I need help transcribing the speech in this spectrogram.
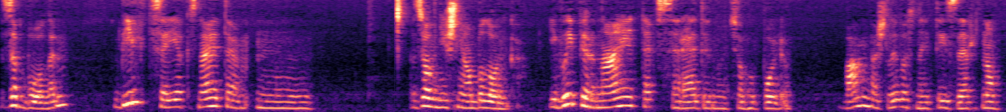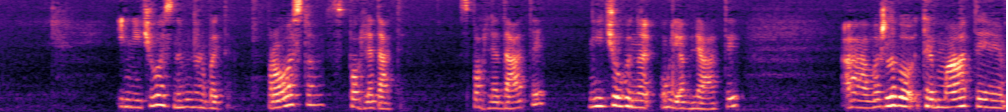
За болем. Біль це, як знаєте, зовнішня оболонка. І ви пірнаєте всередину цього болю вам важливо знайти зерно. І нічого з ним не робити. Просто споглядати. Споглядати, нічого не уявляти. Важливо тримати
